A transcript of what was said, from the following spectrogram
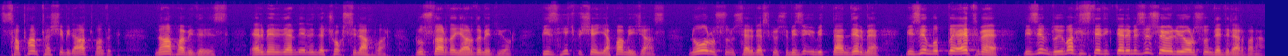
sapan taşı bile atmadık. Ne yapabiliriz? Ermenilerin elinde çok silah var. Ruslar da yardım ediyor. Biz hiçbir şey yapamayacağız. Ne olursun serbest kürsü bizi ümitlendirme. Bizi mutlu etme. Bizim duymak istediklerimizi söylüyorsun dediler bana.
